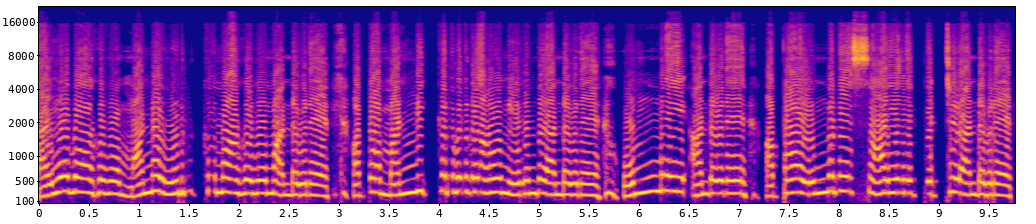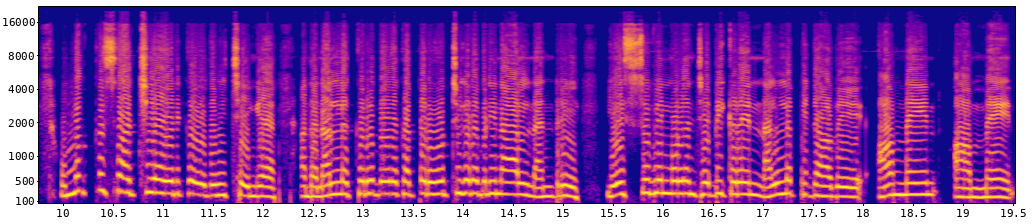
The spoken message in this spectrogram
தயவாகவும் மன உருக்கமாகவும் ஆண்டவரே. அப்பா மன்னிக்கிறவர்களாகவும் இருந்து ஆண்டவரே உண்மை ஆண்டவரே அப்பா உம்முடைய சாயலை பெற்று ஆண்டவரே உமக்கு சாட்சியா இருக்க உதவி செய்யுங்க. அந்த நல்ல கிருபைய கத்தர் ஊற்றுகிறபடினால் நன்றி. இயேசுவின் மூலம் ஜெபிக்கிறேன் நல்ல பிதாவே. ஆமேன் ஆமேன்.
